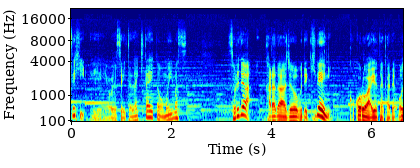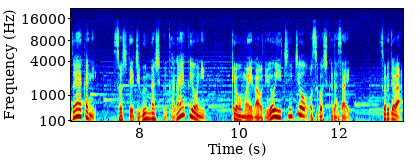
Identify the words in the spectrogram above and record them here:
ぜひ、えー、お寄せいただきたいと思います。それでは体は丈夫で綺麗に心は豊かで穏やかにそして自分らしく輝くように今日も笑顔で良い一日をお過ごしください。それでは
